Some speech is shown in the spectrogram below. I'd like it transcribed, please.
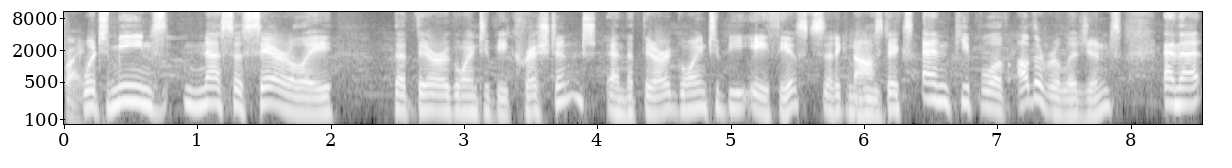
right. which means necessarily that there are going to be Christians and that there are going to be atheists and agnostics mm-hmm. and people of other religions, and that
